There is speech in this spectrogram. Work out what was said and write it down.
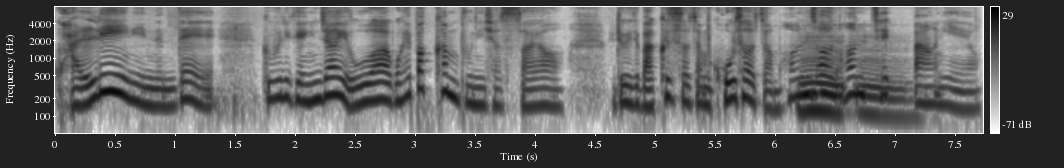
관리인이 있는데 그분이 굉장히 우아하고 해박한 분이셨어요. 그리고 이제 마크스 서점 고서점 헌선 음, 헌책방이에요.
